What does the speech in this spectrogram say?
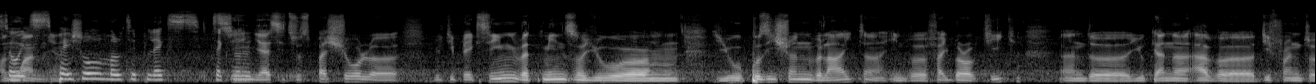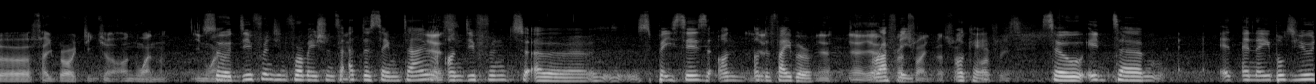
on so one, it's yeah. spatial multiplex technology. yes, it's a spatial uh, multiplexing. That means uh, you um, you position the light uh, in the fiber optic, and uh, you can uh, have uh, different uh, fiber optic on one. In So one. different informations at the same time Yes. on different uh, spaces on, on Yeah. the fiber. Yeah, yeah, yeah. roughly. That's right. That's right. Okay. roughly. So it, um, it enables you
